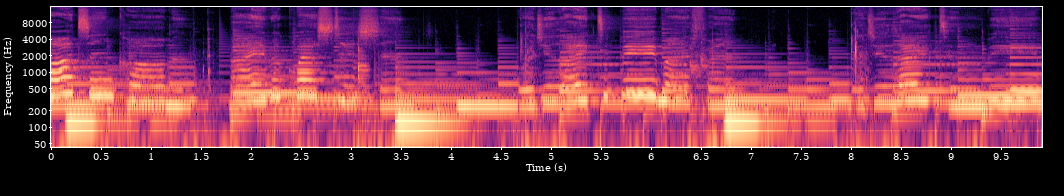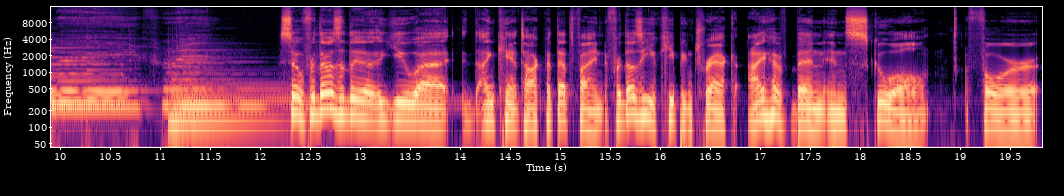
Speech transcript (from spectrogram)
Lots in common. My request is sent. Would you like to be my friend? Would you like to be my friend? So, for those of the you, uh, I can't talk, but that's fine. For those of you keeping track, I have been in school for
